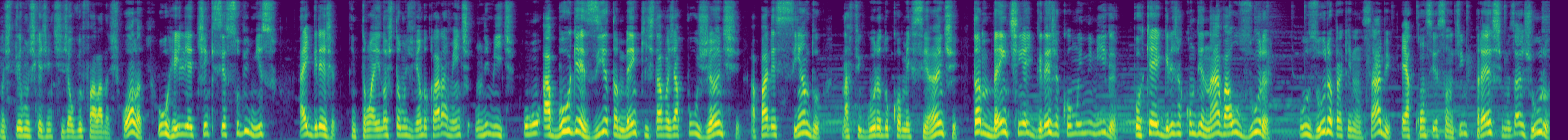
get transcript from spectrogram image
nos termos que a gente já ouviu falar na escola, o rei tinha que ser submisso à igreja. Então aí nós estamos vendo claramente um limite. A burguesia também, que estava já pujante, aparecendo na figura do comerciante, também tinha a igreja como inimiga, porque a igreja condenava a usura. Usura, para quem não sabe, é a concessão de empréstimos a juro.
